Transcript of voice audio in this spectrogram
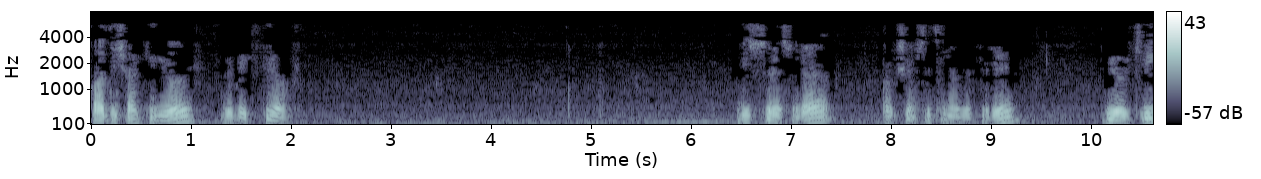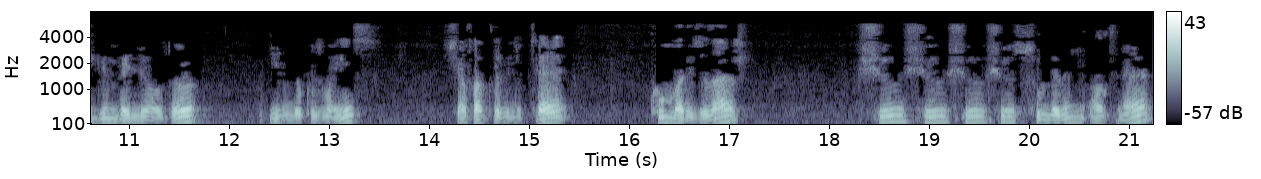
padişah geliyor ve bekliyor. Bir süre sonra Akşemseddin Hazretleri diyor ki gün belli oldu. 29 Mayıs Şafak'la birlikte kumbarıcılar şu şu şu şu surların altına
